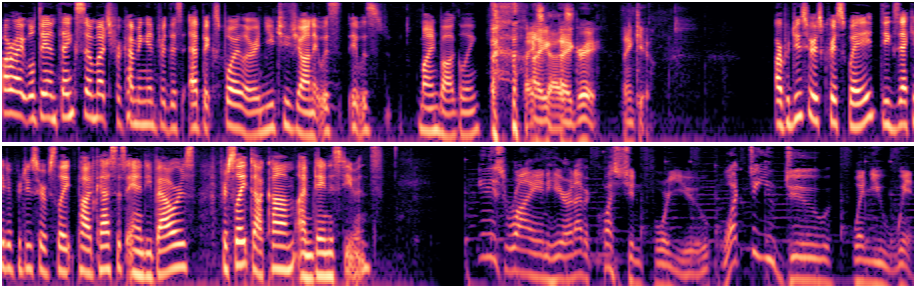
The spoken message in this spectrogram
All right. Well, Dan, thanks so much for coming in for this epic spoiler, and you too, John. It was it was mind boggling. thanks, guys. I, I agree. Thank you. Our producer is Chris Wade. The executive producer of Slate Podcast is Andy Bowers. For Slate.com, I'm Dana Stevens. It is Ryan here, and I have a question for you. What do you do when you win?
